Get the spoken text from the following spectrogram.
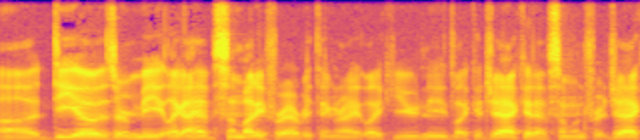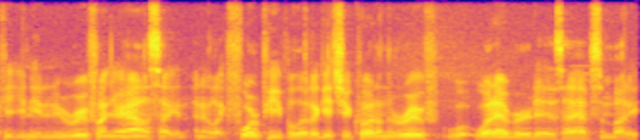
uh, DOs or me. Like I have somebody for everything, right? Like you need like a jacket, I have someone for a jacket. You need a new roof on your house. I, I know like four people that'll get you a quote on the roof. W- whatever it is, I have somebody.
